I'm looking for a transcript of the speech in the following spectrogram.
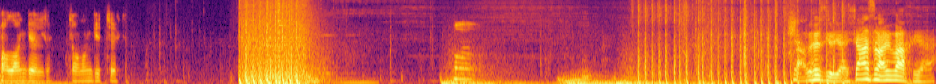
Alan geldi. Zaman gidecek. Ya Özgür ya şansıma bir bak ya.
